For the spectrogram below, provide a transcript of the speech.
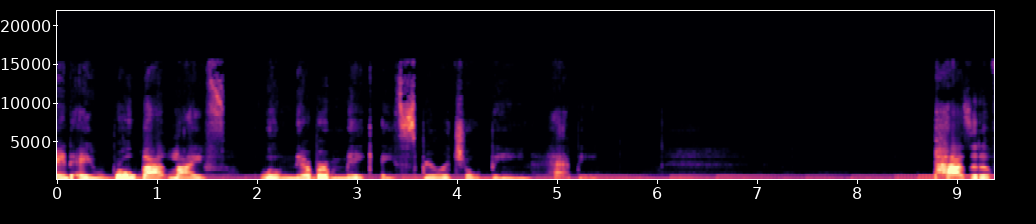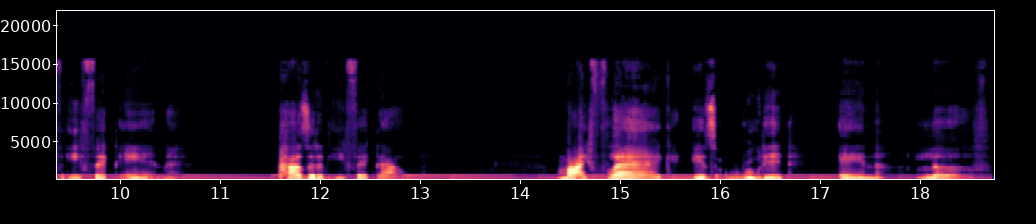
And a robot life will never make a spiritual being happy. positive effect in, positive effect out. My flag is rooted in love.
